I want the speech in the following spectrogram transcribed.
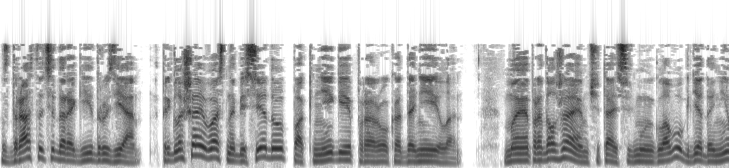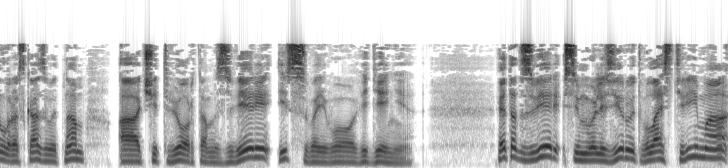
Здравствуйте, дорогие друзья! Приглашаем вас на беседу по книге пророка Даниила. Мы продолжаем читать седьмую главу, где Даниил рассказывает нам о четвертом звере из своего видения. Этот зверь символизирует власть Рима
